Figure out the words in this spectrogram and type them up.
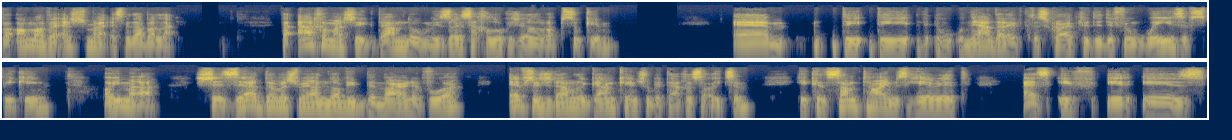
Va'ama ve'eshma esmedabalai. Va'acha mashik damnu mizoy sachaluk shel v'apsukim. Um, the, the, the now that I've described to the different ways of speaking, he can sometimes hear it as if it is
